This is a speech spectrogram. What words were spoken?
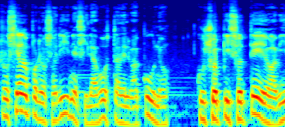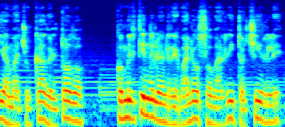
rociado por los orines y la bosta del vacuno, cuyo pisoteo había machucado el todo, convirtiéndolo en resbaloso barrito chirle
